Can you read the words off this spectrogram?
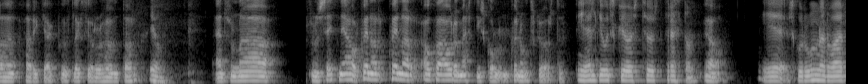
er í gegn, þú veist, leikstjórar og höfundar. Já, en svona svona setni ár, hvenar, hvenar á hvað árum ert í skólanum, hvenar útskrifastu ég held ég útskrifast 2013 já, ég, sko Rúnar var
